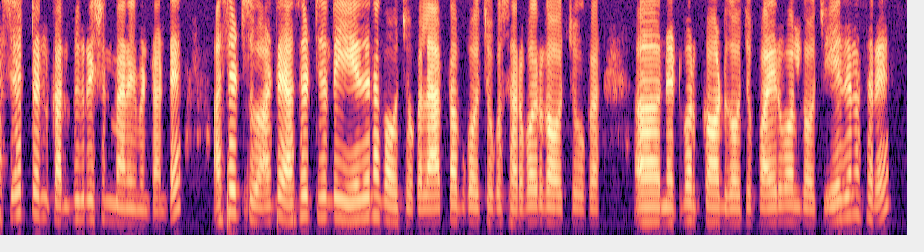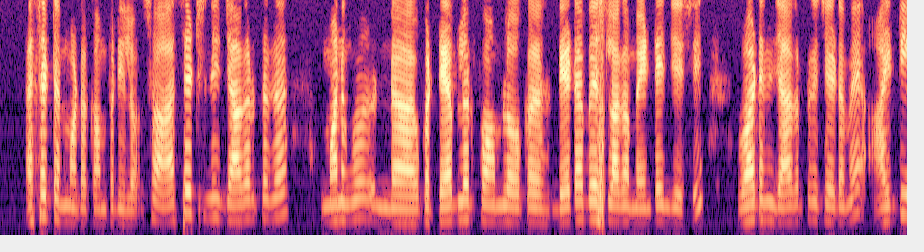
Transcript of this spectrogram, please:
asset and configuration management అంటే అసెట్స్ అంటే అసెట్స్ అంటే ఏదైనా కావచ్చు ఒక ల్యాప్టాప్ కావచ్చు ఒక సర్వర్ కావచ్చు ఒక నెట్వర్క్ కార్డ్ కావచ్చు ఫైర్ వాల్ కావచ్చు ఏదైనా సరే అసెట్ అనమాట కంపెనీలో. సో అసెట్స్ని జాగ్రత్తగా మనము ఒక టేబులర్ ఫామ్లో ఒక డేటాబేస్ లాగా మెయింటైన్ చేసి వాటిని జాగ్రత్తగా చేయడమే ఐటీ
